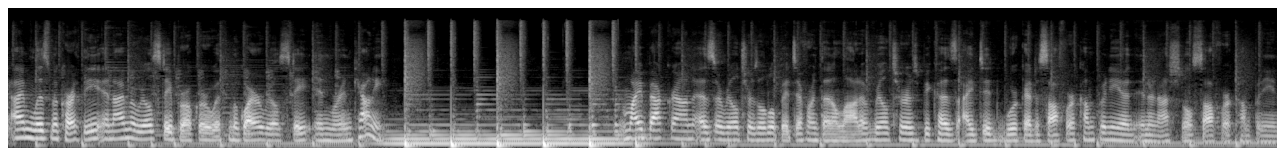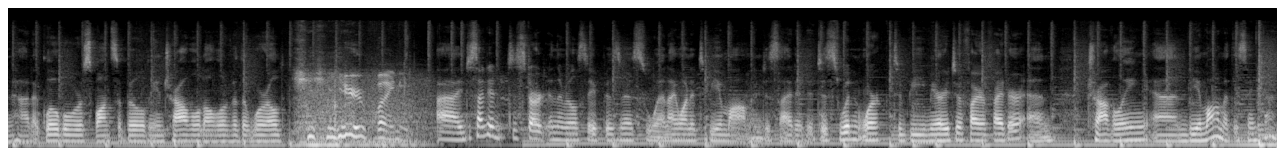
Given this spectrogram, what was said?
I'm Liz McCarthy, and I'm a real estate broker with McGuire Real Estate in Marin County. My background as a realtor is a little bit different than a lot of realtors because I did work at a software company, an international software company, and had a global responsibility and traveled all over the world. You're funny. I decided to start in the real estate business when I wanted to be a mom and decided it just wouldn't work to be married to a firefighter and traveling and be a mom at the same time.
